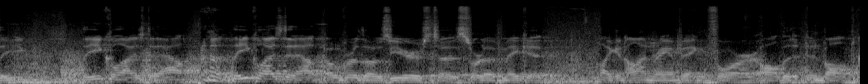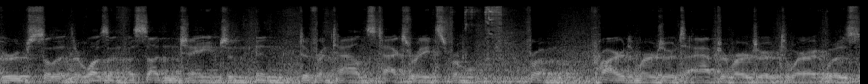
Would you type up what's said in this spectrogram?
The they equalized it out, they equalized it out over those years to sort of make it like an on-ramping for all the involved groups so that there wasn't a sudden change in, in different towns' tax rates from, from from prior to merger to after merger to where it was,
